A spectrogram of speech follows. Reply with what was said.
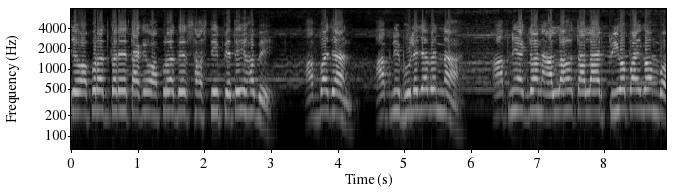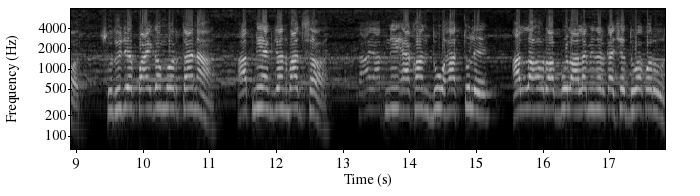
যে অপরাধ করে, তাকে অপরাধের শাস্তি পেতেই হবে। আব্বাজান, আপনি ভুলে যাবেন না। আপনি একজন আল্লাহ তালার প্রিয় পায়গম্বর। শুধু যে পায়গম্বর তা না, আপনি একজন বাদশাহ। তাই আপনি এখন দু হাত তুলে আল্লাহ রব্বুল আলমিনের কাছে দোয়া করুন।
